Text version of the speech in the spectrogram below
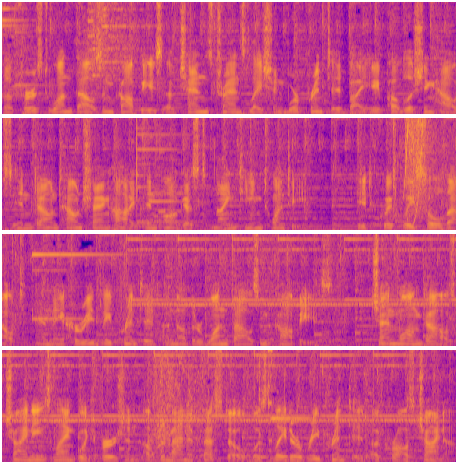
The first 1,000 copies of Chen's translation were printed by a publishing house in downtown Shanghai in August 1920. It quickly sold out, and they hurriedly printed another 1,000 copies. Chen Wangdao's Chinese language version of the manifesto was later reprinted across China.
